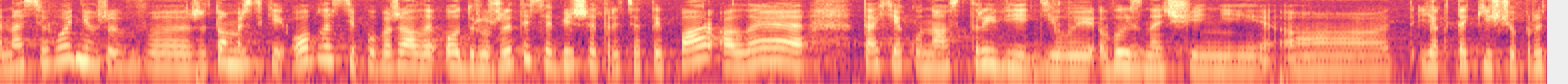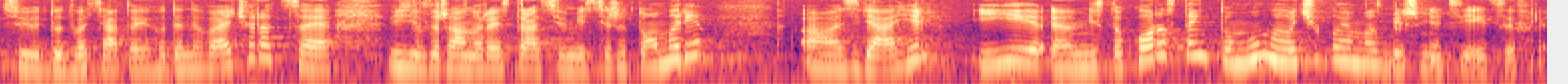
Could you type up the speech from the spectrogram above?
На сьогодні вже в Житомирській області побажали одружитися більше 30 пар, але так як у нас три відділи визначені е, як такі, що працюють до 20-ї години вечора, це відділ державної реєстрації в місті Житомирі. Звягіль і е, місто Коростень, тому ми очікуємо збільшення цієї цифри.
